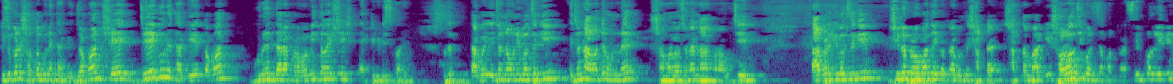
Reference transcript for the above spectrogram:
কিছুক্ষণ শতগুণে থাকে। যখন সে যে গুণে থাকে, তখন গুণের দ্বারা প্রভাবিত হয়ে সে অ্যাক্টিভিটিস করে। তারপর এই জন্য উনি বলছে কি, এই জন্য আমাদের অন্যের সমালোচনা না করা উচিত। তারপরে কি বলছে কি শিলপ্রভাত এই কথা বলতে সাতটা, সাত নাম্বার কি, সরল জীবন যাপন করা সিম্পল লিভিং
